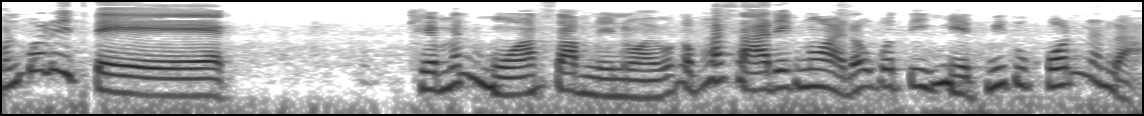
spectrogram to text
มันบ่ได้แตกแค่มันหัวซ้ำหน่อยๆมันก็ภาษาเด็กน้อยแล้วอุบัติเหตุมีทุกคนนั่นแหละ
